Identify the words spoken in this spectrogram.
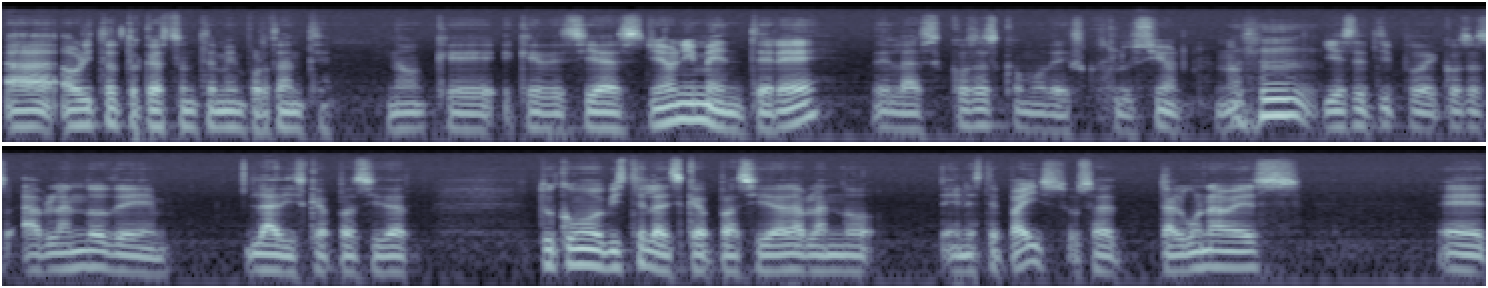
ah, ahorita tocaste un tema importante, ¿no? Que, que decías, yo ni me enteré de las cosas como de exclusión, ¿no? Y ese tipo de cosas. Hablando de la discapacidad, ¿tú cómo viste la discapacidad hablando en este país? O sea, ¿alguna vez eh,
